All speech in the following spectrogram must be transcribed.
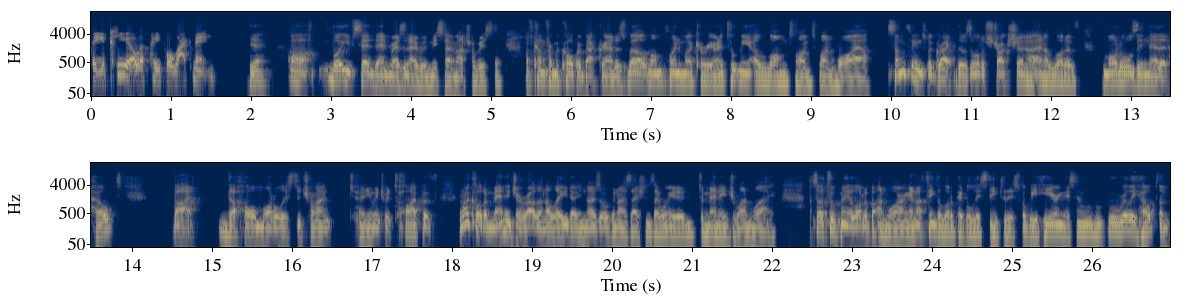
the appeal of people like me. Yeah. Oh, what you've said then resonated with me so much, obviously. I've come from a corporate background as well at one point in my career, and it took me a long time to unwire some things were great. There was a lot of structure and a lot of models in there that helped, but the whole model is to try and turn you into a type of, and I call it a manager rather than a leader in those organizations. They want you to, to, manage one way. So it took me a lot of unwiring. And I think a lot of people listening to this will be hearing this and will, will really help them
